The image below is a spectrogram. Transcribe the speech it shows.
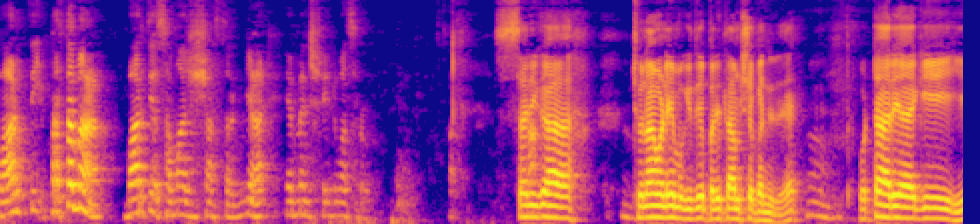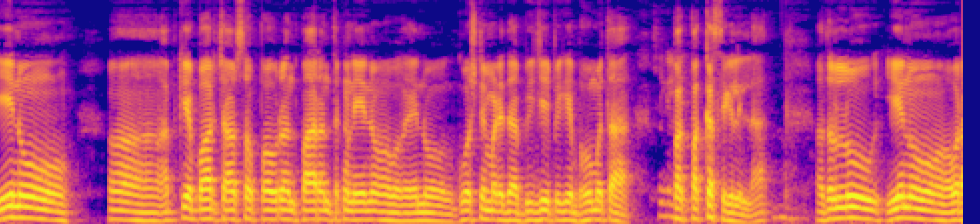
ಭಾರತೀಯ ಪ್ರಥಮ ಭಾರತೀಯ ಸಮಾಜಶಾಸ್ತ್ರಜ್ಞ ಎಂ ಎನ್ ಶ್ರೀನಿವಾಸರು ಸರ್ ಈಗ ಚುನಾವಣೆ ಮುಗಿದೆ ಫಲಿತಾಂಶ ಬಂದಿದೆ. ಒಟ್ಟಾರೆಯಾಗಿ ಏನು ಅಬ್ಕೆ ಬಾರ್ ಚಾರ್ ಸौ ಪವರ್ ಅಂತ ಪಾರ್ ಅಂತಕೊಂಡು ಏನು ಏನು ಘೋಷಣೆ ಮಾಡಿದ ಬಿ ಜೆ ಪಿಗೆ ಬಹುಮತ ಪಕ್ ಪಕ್ಕ ಸಿಗಲಿಲ್ಲ. ಅದರಲ್ಲೂ ಏನು ಅವರ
